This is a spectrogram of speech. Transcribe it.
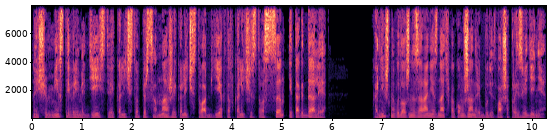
но еще место и время действия, количество персонажей, количество объектов, количество сцен и так далее. Конечно, вы должны заранее знать, в каком жанре будет ваше произведение.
